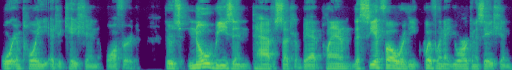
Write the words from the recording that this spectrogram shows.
or employee education offered. There's no reason to have such a bad plan. The CFO or the equivalent at your organization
